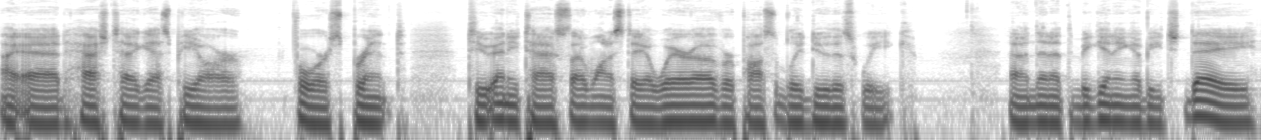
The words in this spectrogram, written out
I add hashtag SPR for sprint to any tasks I want to stay aware of or possibly do this week. And then at the beginning of each day,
